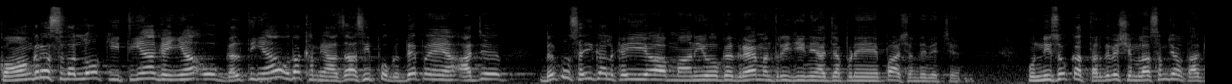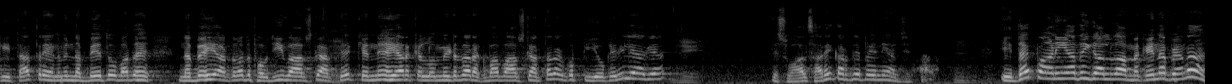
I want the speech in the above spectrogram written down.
ਕਾਂਗਰਸ ਵੱਲੋਂ ਕੀਤੀਆਂ ਗਈਆਂ ਉਹ ਗਲਤੀਆਂ ਉਹਦਾ ਖਮਿਆਜ਼ਾ ਅਸੀਂ ਭੁਗਤਦੇ ਪਏ ਆ। ਅੱਜ ਬਿਲਕੁਲ ਸਹੀ ਗੱਲ ਕਹੀ ਆ ਮਾਨਯੋਗ ਗ੍ਰਹਿ ਮੰਤਰੀ ਜੀ ਨੇ ਅੱਜ ਆਪਣੇ ਭਾਸ਼ਣ ਦੇ ਵਿੱਚ। 1971 ਦੇ ਵਿੱਚ ਸ਼ਿਮਲਾ ਸਮਝੌਤਾ ਕੀਤਾ 93 90 ਤੋਂ ਵੱਧ 90000 ਤੋਂ ਵੱਧ ਫੌਜੀ ਵਾਪਸ ਕਰਤੇ ਕਿੰਨੇ ਹਜ਼ਾਰ ਕਿਲੋਮੀਟਰ ਦਾ ਰਕਬਾ ਵਾਪਸ ਕਰਤਾ ਤੁਹਾਡੇ ਕੋਲ ਪੀਓਕੇ ਨਹੀਂ ਲਿਆ ਗਿਆ? ਜੀ। ਇਹ ਸਵਾਲ ਸਾਰੇ ਕਰਦੇ ਪਏ ਨੇ ਅੱਜ। ਇਦਾਂ ਹੀ ਪਾਣੀਆਂ ਦੀ ਗੱਲ ਵਾ ਮੈਂ ਕਹਿੰਦਾ ਪਿਆ ਨਾ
